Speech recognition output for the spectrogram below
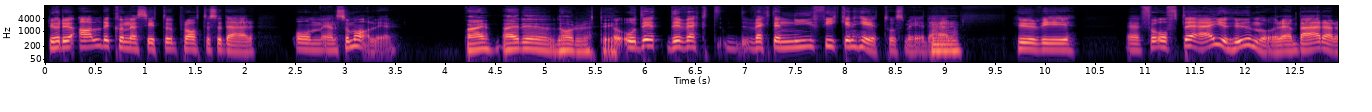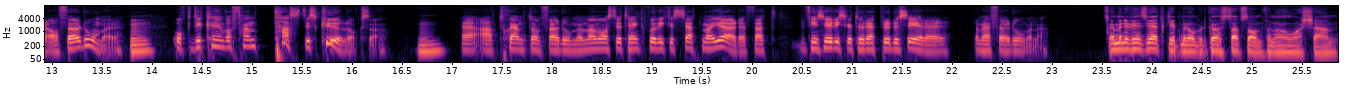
Du hade ju aldrig kunnat sitta och prata så där om en somalier. Nej, nej det, det har du rätt i. Och det, det väckt, väckte en nyfikenhet hos mig, det här. Mm. Hur vi... eh, För ofta är ju humor en bärare av fördomar. Mm. Och det kan ju vara fantastiskt kul också. Mm. eh, Att skämta om fördomar. Man måste ju tänka på vilket sätt man gör det. För att det finns ju en risk att du reproducerar de här fördomarna. Ja, men det finns ju ett klipp med Robert Gustafsson för några år sedan.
